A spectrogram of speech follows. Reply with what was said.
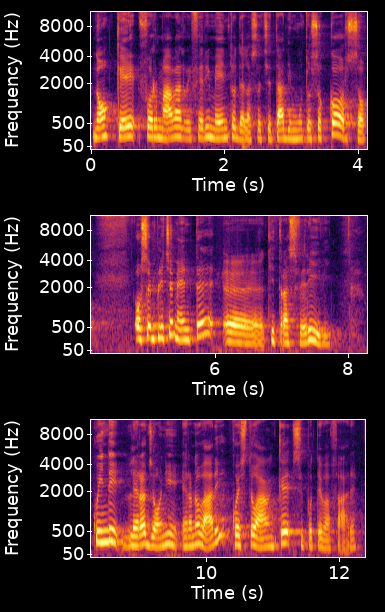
no? che formava il riferimento della società di mutuo soccorso, o semplicemente eh, ti trasferivi. Quindi le ragioni erano varie, questo anche si poteva fare.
